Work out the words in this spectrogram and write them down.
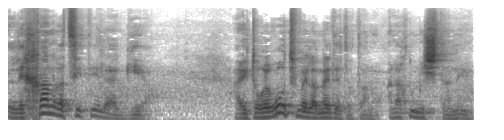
לכאן רציתי להגיע. ההתעוררות מלמדת אותנו, אנחנו משתנים.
